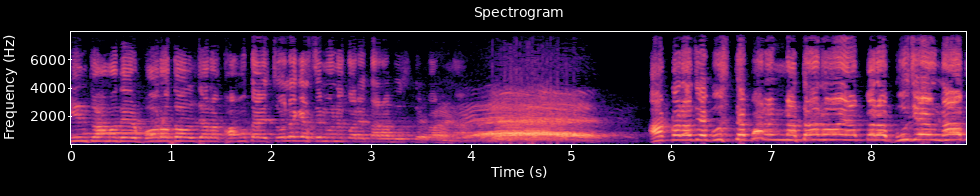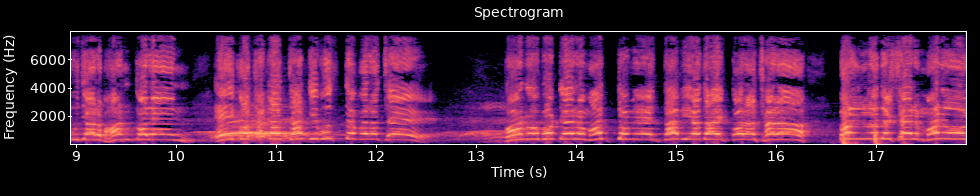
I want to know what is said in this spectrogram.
কিন্তু আমাদের বড় দল যারা ক্ষমতায় চলে গেছে মনে করে তারা বুঝতে পারে না। আপনারা যে বুঝতে পারেন না তা নয়, আপনারা বুঝেও না বুঝার ভান করেন। এই কথাটা জাতি বুঝতে পেরেছে। গণভোটের মাধ্যমে দাবি আদায় করা ছাড়া বাংলাদেশের মানুষ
